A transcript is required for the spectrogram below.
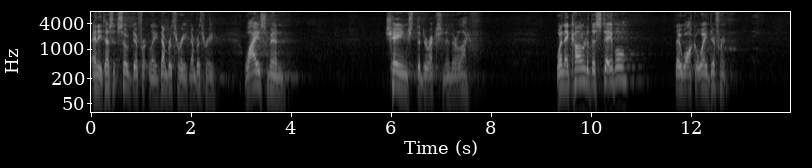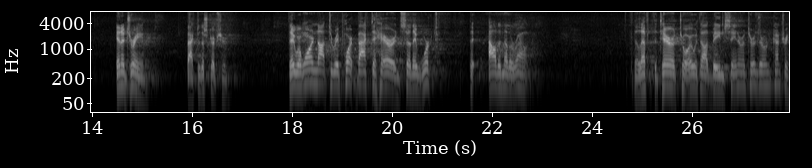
And he does it so differently. Number three, number three, wise men change the direction in their life. When they come to the stable, they walk away different in a dream, back to the scripture. They were warned not to report back to Herod, so they worked out another route. They left the territory without being seen and returned to their own country.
